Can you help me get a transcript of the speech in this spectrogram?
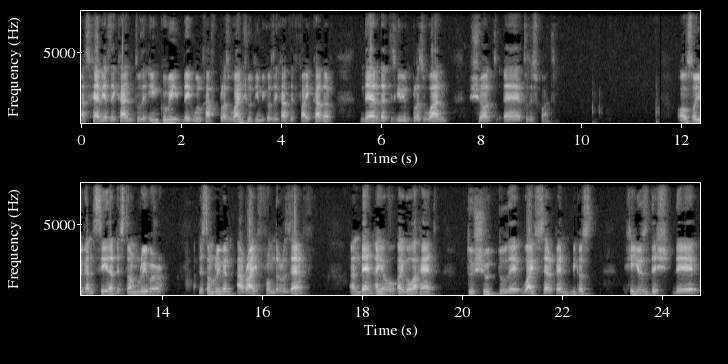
as heavy as they can to the incubi. They will have plus one shooting because they have the five cutter there that is giving plus one shot uh, to the squad. Also, you can see that the Storm Raven, the Storm Raven arrived from the reserve, and then I go I go ahead to shoot to the Wave Serpent because he used the the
